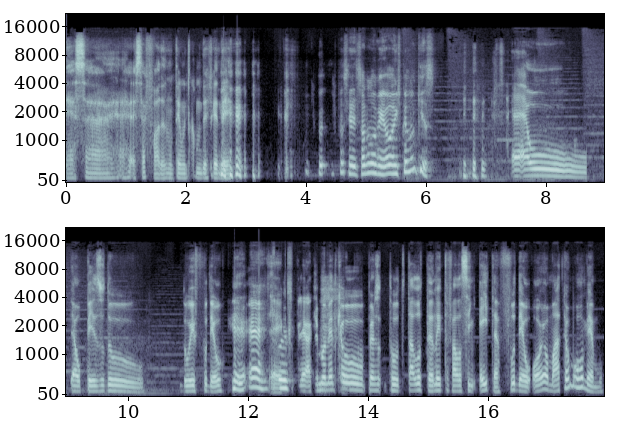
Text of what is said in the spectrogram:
essa. Essa é foda, não tem muito como defender. Tipo assim, ele só não ganhou, a gente porque ele não quis. é, é o. É o peso do. Do e fudeu. É, tipo É, aquele- momento que perso- tu, tu tá lutando e tu fala assim, eita, fudeu, ou eu mato ou eu morro mesmo.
